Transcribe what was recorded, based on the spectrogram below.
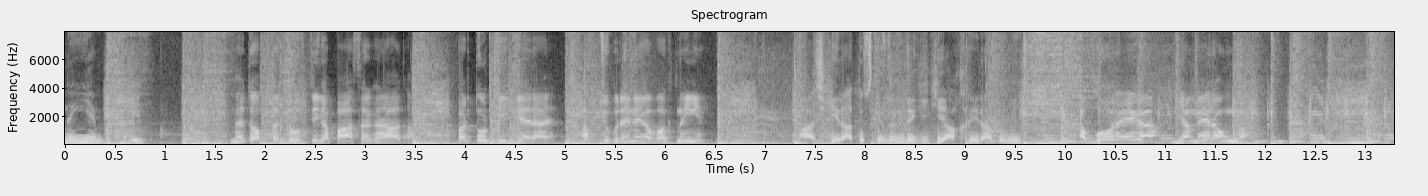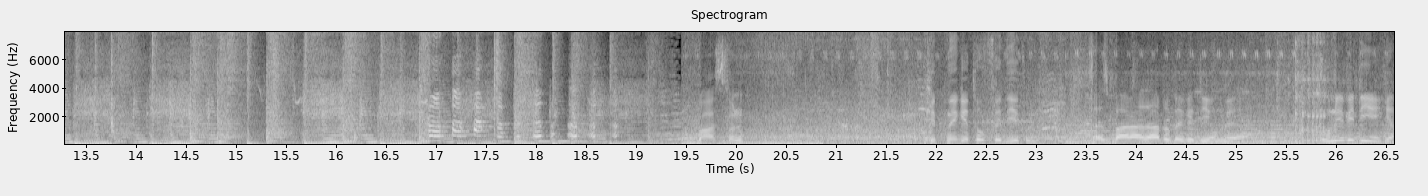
नहीं है भाई। मैं तो अब तक दोस्ती का पास रख रहा था पर तू ठीक कह रहा है। अब चुप रहने का वक्त नहीं है। आज की रात उसकी ज़िंदगी की आखिरी रात होगी। अब वो रहेगा या मैं रहूँगा? बात सुन। कितने के तोहफे दिए तूने? दस बारह हज़ार रुपए के दिए होंगे यार। तूने भी दिए क्या?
